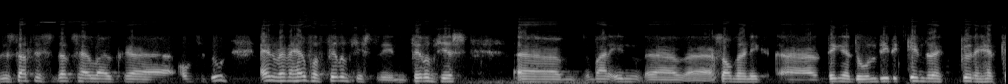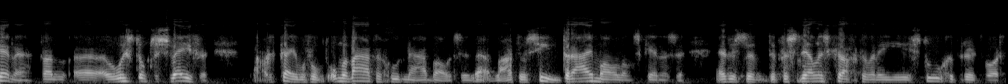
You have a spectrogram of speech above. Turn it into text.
dus dat is, dat is heel leuk om te doen. En we hebben heel veel filmpjes erin. Filmpjes waarin Sander en ik dingen doen die de kinderen kunnen herkennen. Van hoe is het om te zweven? Nou, dat kan je bijvoorbeeld onder water goed nabootsen. Nou, laten we zien. Draaimolens kennen ze. dus de, de, versnellingskrachten waarin je in je stoel gedrukt wordt.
